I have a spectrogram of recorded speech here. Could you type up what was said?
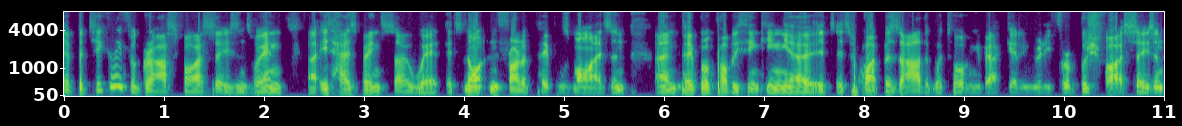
uh, particularly for grass fire seasons when uh, it has been so wet, it's not in front of people's minds, and and people are probably thinking, you know, it's it's quite bizarre that we're talking about getting ready for a bushfire season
